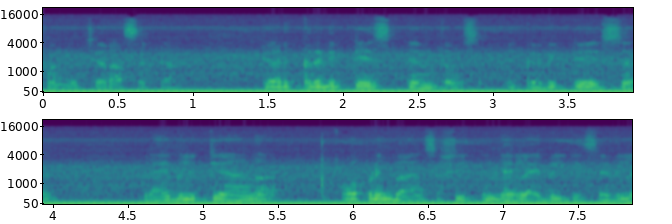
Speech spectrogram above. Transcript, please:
ഫർണിച്ചർ അസറ്റാണ് ക്രെഡിറ്റേഴ്സ് ടെൻ തൗസൻഡ് ഈ ക്രെഡിറ്റേഴ്സ് ലൈബിലിറ്റി ആണ് ഓപ്പണിംഗ് ബാലൻസ് ഷീറ്റിന്റെ ലൈബിലിറ്റി സൈഡിൽ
